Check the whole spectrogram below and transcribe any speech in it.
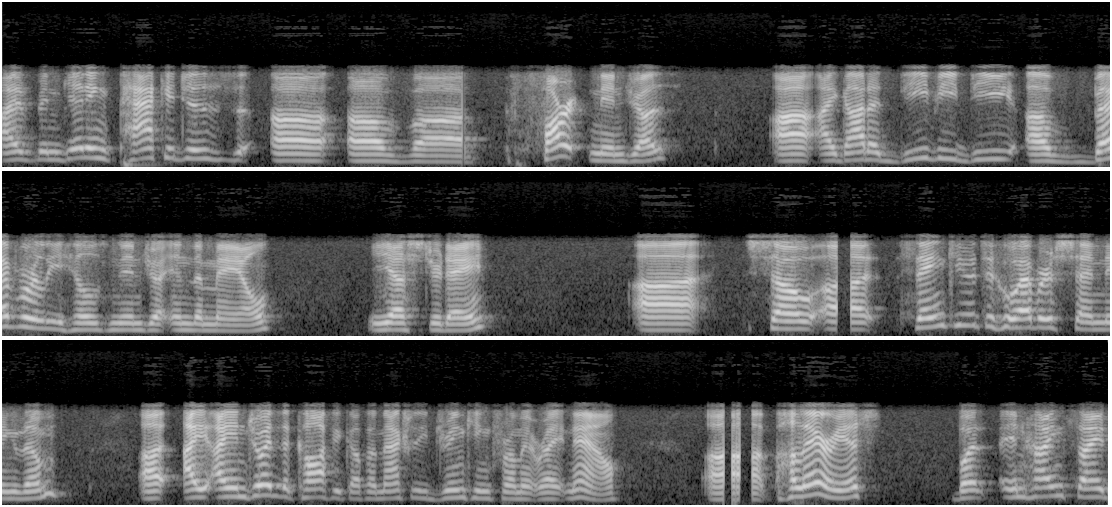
I've been getting packages uh, of uh, fart ninjas. Uh, I got a DVD of Beverly Hills Ninja in the mail yesterday. Uh, so, thank you to whoever's sending them. Uh, I, I enjoyed the coffee cup. I'm actually drinking from it right now. Uh, hilarious, but in hindsight,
